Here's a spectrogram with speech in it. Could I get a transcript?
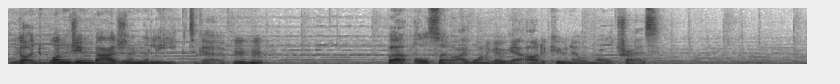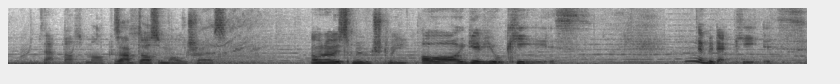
we got one gym badge and then the league to go. Mm-hmm. But also, I want to go get Articuno and Moltres. Zapdos Moltres. Zapdos and Moltres. Oh no, it smooched me. Oh, I give you a kiss. At that kiss.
